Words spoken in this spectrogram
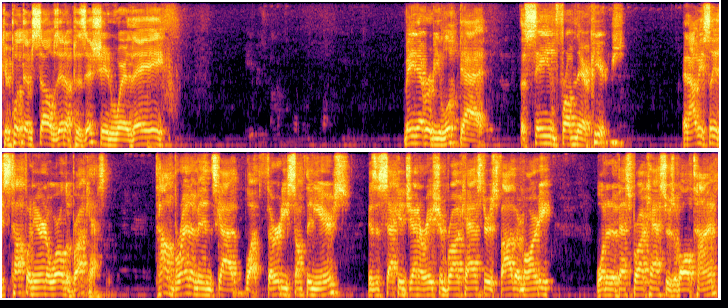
can put themselves in a position where they may never be looked at the same from their peers. And obviously, it's tough when you're in a world of broadcasting. Tom Brennaman's got, what, 30 something years? Is a second generation broadcaster. His father, Marty, one of the best broadcasters of all time.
